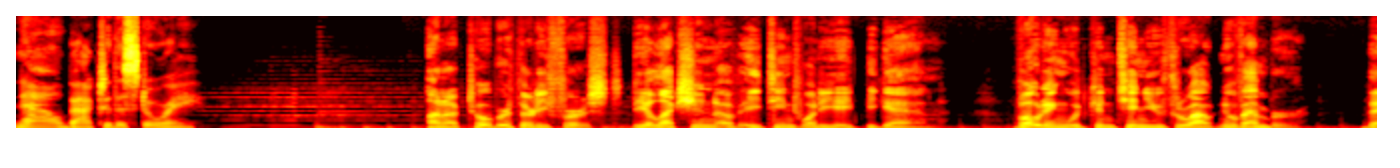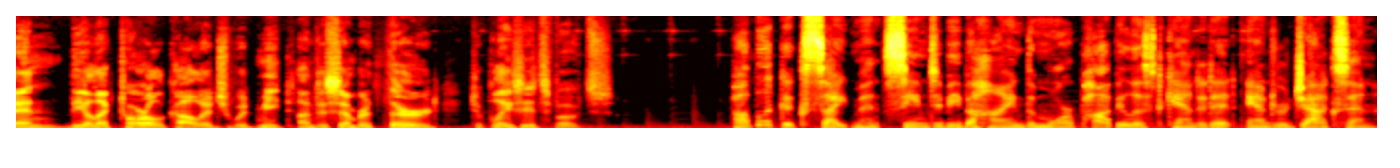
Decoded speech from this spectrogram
Now back to the story. On October 31st, the election of 1828 began. Voting would continue throughout November. Then, the Electoral College would meet on December 3rd to place its votes. Public excitement seemed to be behind the more populist candidate, Andrew Jackson.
